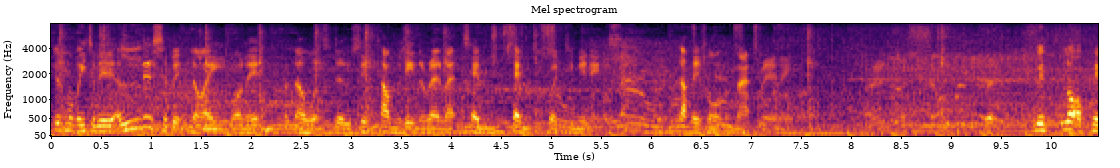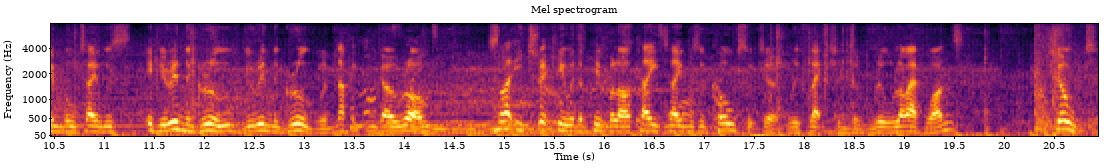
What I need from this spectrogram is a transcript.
just want me to be a little bit naive on it, but know what to do, so it comes in around about 10, 10 to 20 minutes. Nothing more than that, really. But with a lot of pinball tables, if you're in the groove, you're in the groove, and nothing can go wrong. Slightly trickier with the pinball arcade tables, of course, which are reflections of real-life ones. Shoot!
